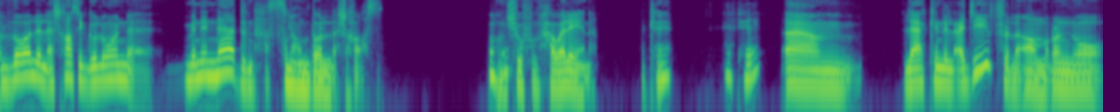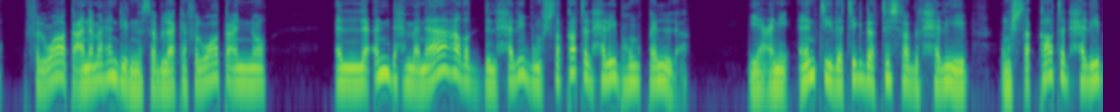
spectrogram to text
ذول الأشخاص يقولون من النادر نحصلهم ذول الأشخاص. نشوفهم حوالينا. okay؟ okay. أم لكن العجيب في الأمر إنه في الواقع أنا ما عندي النسب لكن في الواقع إنه اللي عنده مناعة ضد الحليب ومشتقات الحليب هم قلة. يعني أنت إذا تقدر تشرب الحليب ومشتقات الحليب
